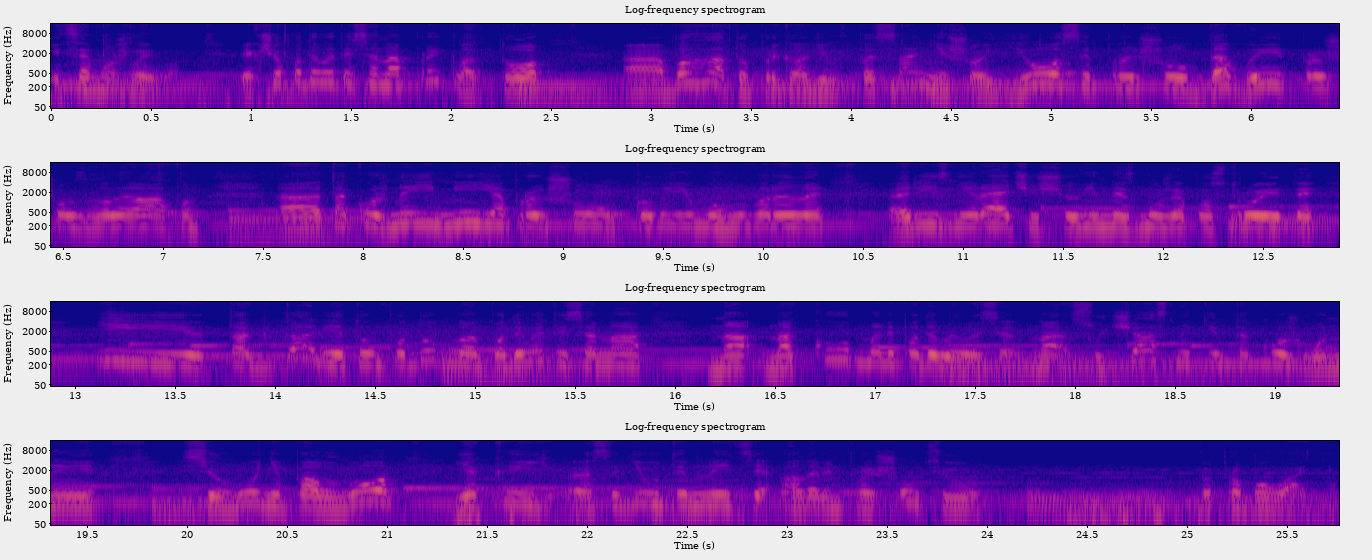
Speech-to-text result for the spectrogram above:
і це можливо. Якщо подивитися на приклад, то е, багато прикладів в писанні, що Йосип пройшов, Давид пройшов з Голіафом, е, також Неємія пройшов, коли йому говорили різні речі, що він не зможе построїти, і так далі, і тому подобне. Подивитися на, на, на кого ми не подивилися, на сучасників також вони сьогодні Павло, який е, сидів у темниці, але він пройшов цю випробування.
